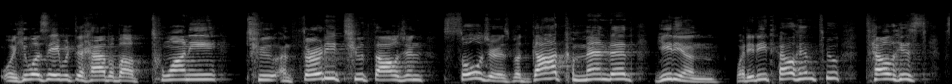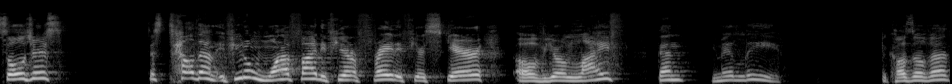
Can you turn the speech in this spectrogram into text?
well, he was able to have about 22 and 32,000 soldiers, but God commanded Gideon. What did he tell him to tell his soldiers? Just tell them if you don't want to fight, if you're afraid, if you're scared of your life, then you may leave. Because of it,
